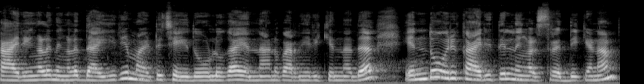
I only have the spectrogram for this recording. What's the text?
കാര്യങ്ങൾ നിങ്ങൾ ധൈര്യമായിട്ട് ചെയ്തോളുക എന്നാണ് പറഞ്ഞിരിക്കുന്നത്. എന്തോ ഒരു കാര്യത്തിൽ നിങ്ങൾ ശ്രദ്ധിക്കണം.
